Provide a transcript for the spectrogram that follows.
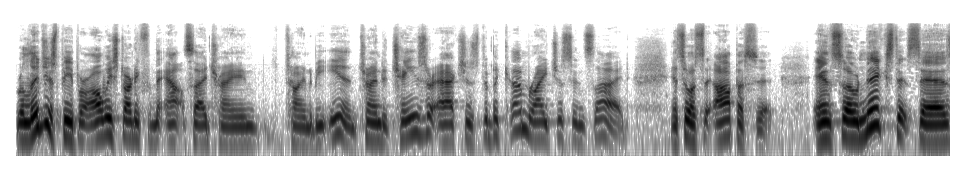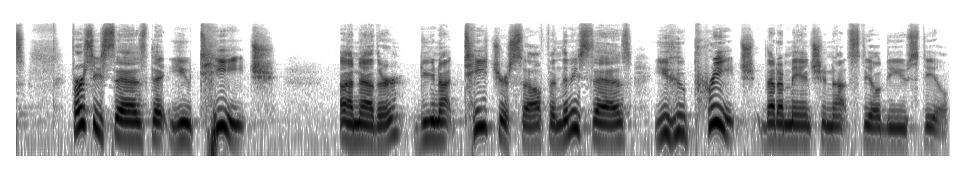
religious people are always starting from the outside trying trying to be in, trying to change their actions to become righteous inside. And so it's the opposite. And so next it says, first he says that you teach another, do you not teach yourself? And then he says, you who preach that a man should not steal, do you steal?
